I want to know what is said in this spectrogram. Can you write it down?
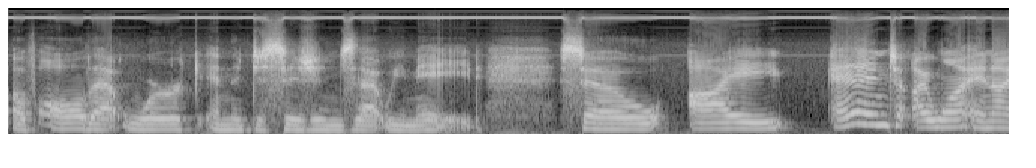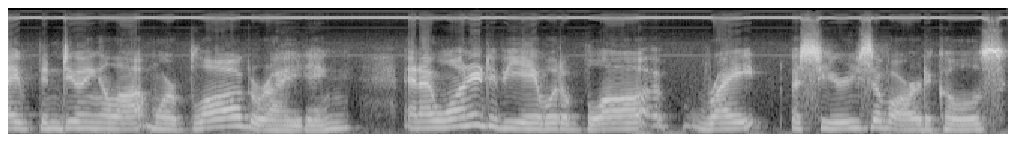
of all that work and the decisions that we made. So I, and I want, and I've been doing a lot more blog writing, and I wanted to be able to blog, write a series of articles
